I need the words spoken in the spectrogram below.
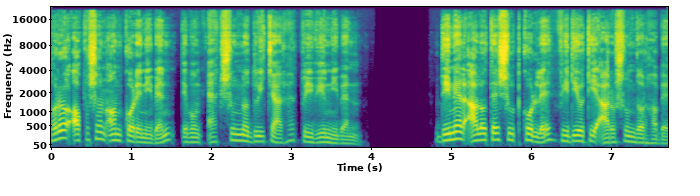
হরো অপশন অন করে নিবেন এবং এক শূন্য দুই চার প্রিভিউ নিবেন। দিনের আলোতে শ্যুট করলে ভিডিওটি আরও সুন্দর হবে।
